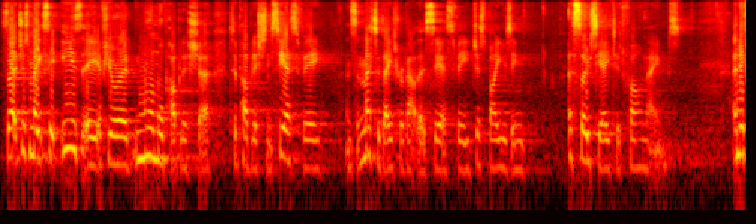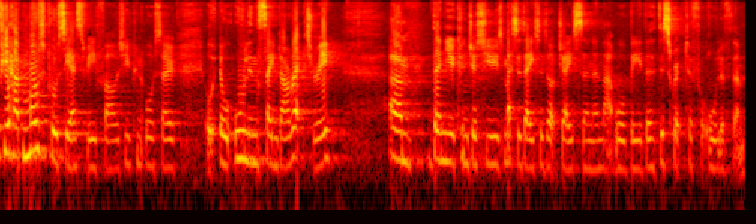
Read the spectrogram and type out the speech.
So that just makes it easy if you're a normal publisher to publish some CSV and some metadata about those CSV just by using associated file names. And if you have multiple CSV files, you can also, all in the same directory, um, then you can just use metadata.json and that will be the descriptor for all of them.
